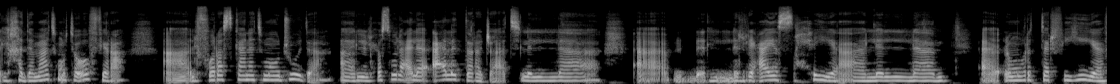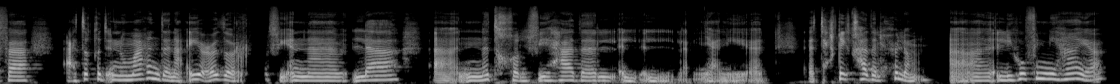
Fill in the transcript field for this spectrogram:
الخدمات متوفرة الفرص كانت موجودة للحصول على أعلى الدرجات للرعاية الصحية للأمور الترفيهية. فأعتقد أنه ما عندنا أي عذر في أن لا آه، ندخل في هذا يعني تحقيق هذا الحلم آه، اللي هو في النهاية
